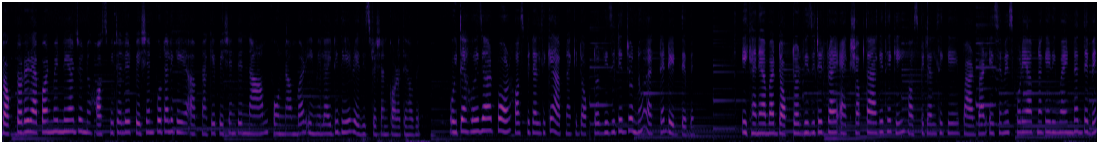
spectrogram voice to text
ডক্টরের অ্যাপয়েন্টমেন্ট নেওয়ার জন্য হসপিটালের পেশেন্ট পোর্টালে গিয়ে আপনাকে পেশেন্টের নাম ফোন নাম্বার ইমেল আইডি দিয়ে রেজিস্ট্রেশন করাতে হবে। ওইটা হয়ে যাওয়ার পর হসপিটাল থেকে আপনাকে ডক্টর ভিজিটের জন্য একটা ডেট দেবে। এখানে আবার ডক্টর ভিজিটের প্রায় এক সপ্তাহ আগে থেকেই হসপিটাল থেকে বারবার এস এম এস করে আপনাকে রিমাইন্ডার দেবে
